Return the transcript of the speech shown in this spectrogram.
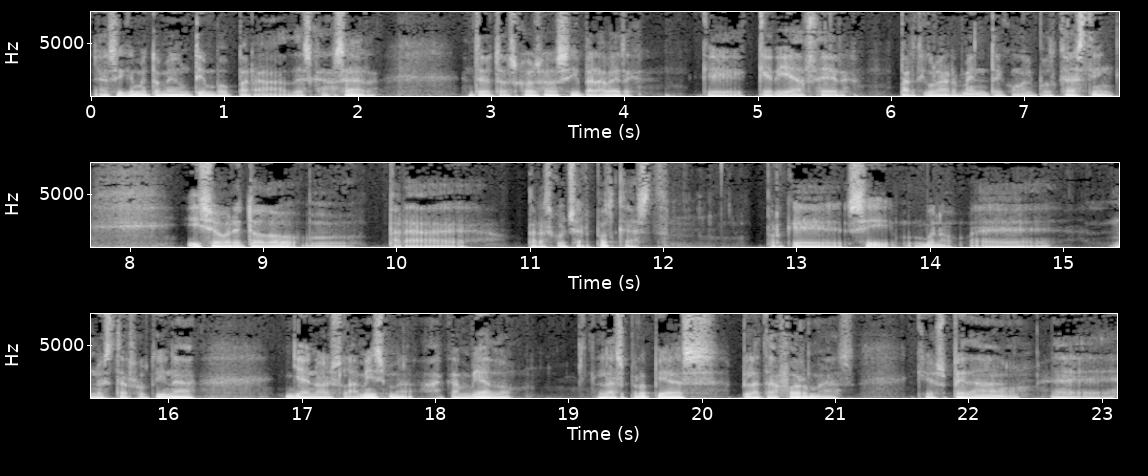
Así que me tomé un tiempo para descansar, entre otras cosas, y para ver qué quería hacer particularmente con el podcasting y sobre todo mm, para, para escuchar podcast. Porque sí, bueno, eh, nuestra rutina ya no es la misma, ha cambiado. Las propias plataformas que hospedan eh,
